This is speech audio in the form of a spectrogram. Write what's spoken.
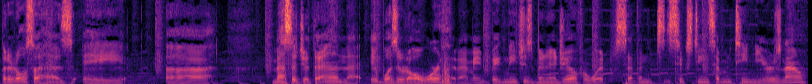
But it also has a uh, message at the end that it was it all worth it. I mean, Big Meech has been in jail for what, seven, 16, 17 years now?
